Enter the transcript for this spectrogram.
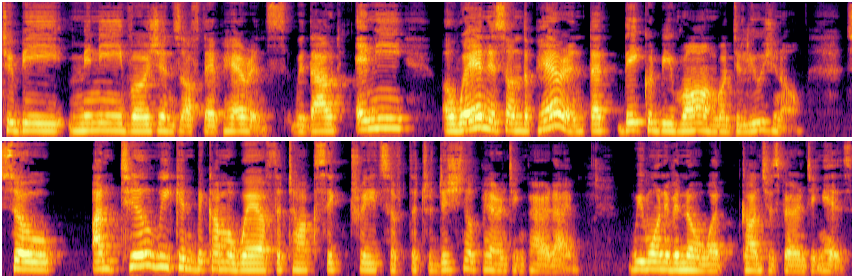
to be mini versions of their parents without any awareness on the parent that they could be wrong or delusional so until we can become aware of the toxic traits of the traditional parenting paradigm, we won't even know what conscious parenting is.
